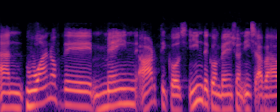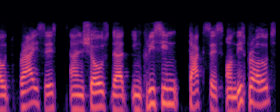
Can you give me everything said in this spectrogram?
And one of the main articles in the convention is about prices and shows that increasing taxes on these products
